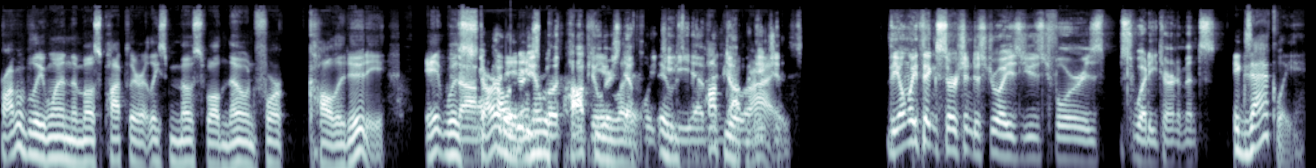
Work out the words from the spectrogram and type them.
probably one of the most popular, at least most well known for Call of Duty. It was of started and it was popular. It was popularized. The only thing Search and Destroy is used for is sweaty tournaments. Exactly.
